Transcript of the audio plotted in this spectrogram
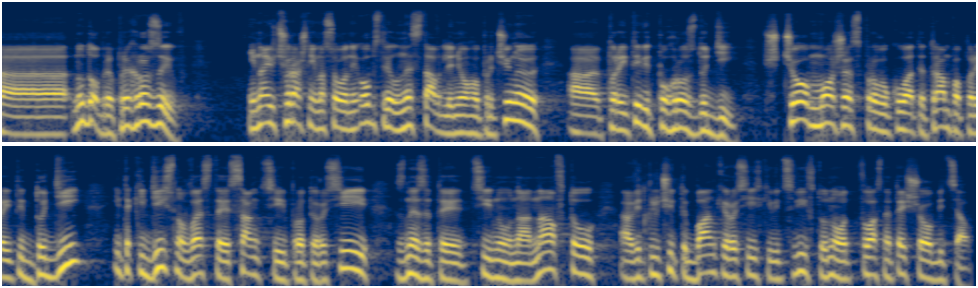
е, ну добре, пригрозив. І навіть вчорашній масований обстріл не став для нього причиною а, перейти від погроз до дій. Що може спровокувати Трампа перейти до дій і таки дійсно ввести санкції проти Росії, знизити ціну на нафту, а, відключити банки російські від СВІФТу? Ну от власне те, що обіцяв,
